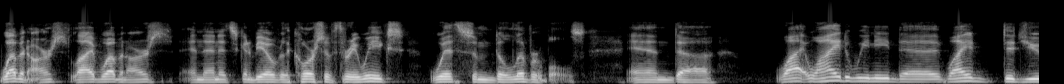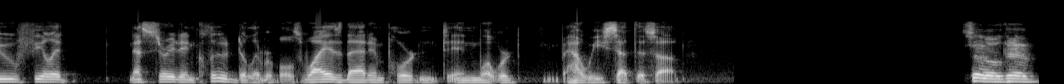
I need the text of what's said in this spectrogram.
webinars live webinars and then it's going to be over the course of three weeks with some deliverables. And uh, why why do we need to, why did you feel it necessary to include deliverables? Why is that important in what we're how we set this up. So the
